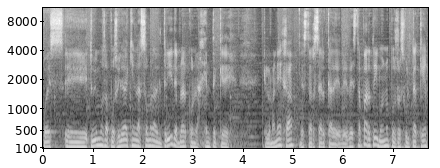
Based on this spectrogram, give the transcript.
pues eh, tuvimos la posibilidad aquí en la sombra del tri de hablar con la gente que, que lo maneja, de estar cerca de, de, esta parte, y bueno, pues resulta que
